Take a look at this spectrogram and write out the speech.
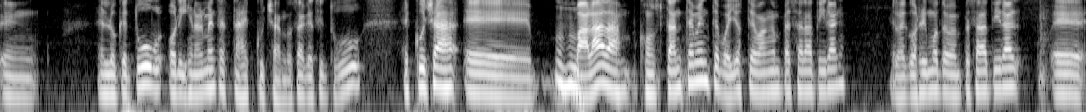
en- en lo que tú originalmente estás escuchando. O sea que si tú escuchas eh, baladas constantemente, pues ellos te van a empezar a tirar, el algoritmo te va a empezar a tirar eh,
